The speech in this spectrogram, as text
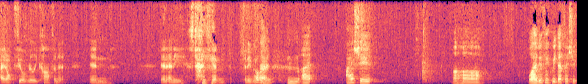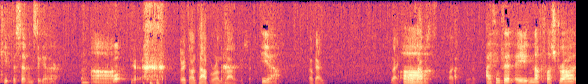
I don't feel really confident in in any starting hand anymore. Okay. Mm, I, I actually, uh, well, I do think we definitely should keep the sevens together. Uh, Well, yeah. It's on top or on the bottom, you said. yeah. Okay. Right. Uh, Well, that was logic to that. I think that a nut flush draw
